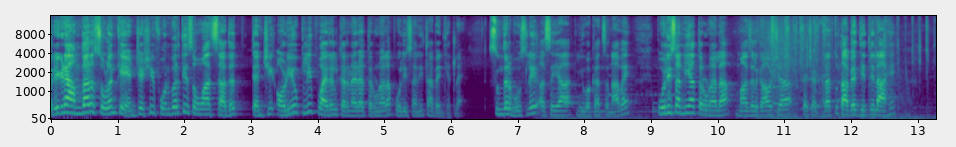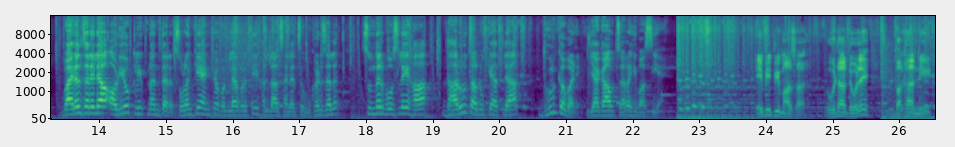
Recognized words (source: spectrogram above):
तर इकडे आमदार सोळंके यांच्याशी फोनवरती संवाद साधत त्यांची ऑडिओ क्लिप व्हायरल करणाऱ्या तरुणाला पोलिसांनी ताब्यात घेतलाय. सुंदर भोसले असं या युवकाचं नाव आहे. पोलिसांनी या तरुणाला माजलगावच्या त्याच्या घरातून ताब्यात घेतलेला आहे. व्हायरल झालेल्या ऑडिओ क्लिपनंतर सोळंके यांच्या बंगल्यावरती हल्ला झाल्याचं उघड झालं. सुंदर भोसले हा धारूर तालुक्यातल्या धुनकवड या गावचा रहिवासी आहे. एबीपी माझा. उघडा डोळे बघा नीट.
